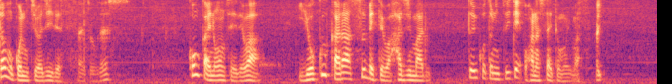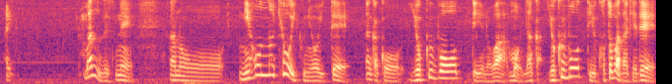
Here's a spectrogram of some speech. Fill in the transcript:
どうもこんにちは G です。斉藤です。今回の音声では欲から全ては始まる。ということについてお話したいと思います。はい、はい、まずですねあの日本の教育においてなんかこう欲望っていうのはもうなんか欲望っていう言葉だけで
